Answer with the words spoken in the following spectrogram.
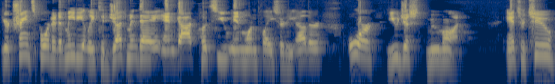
you're transported immediately to Judgment Day and God puts you in one place or the other, or you just move on. Answer two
